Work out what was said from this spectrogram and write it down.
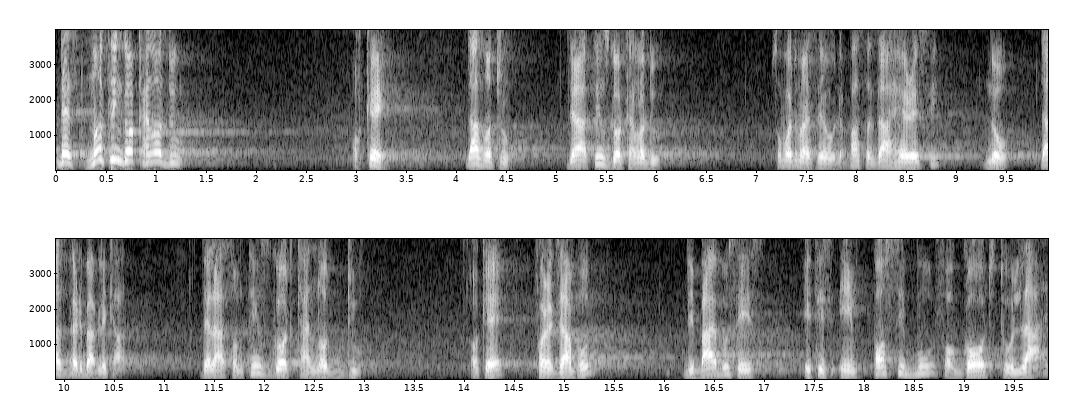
there's nothing God cannot do. Okay, that's not true. There are things God cannot do. Somebody might say, oh, the pastor, is that heresy? No, that's very biblical. There are some things God cannot do. Okay? For example, the Bible says it is impossible for God to lie.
